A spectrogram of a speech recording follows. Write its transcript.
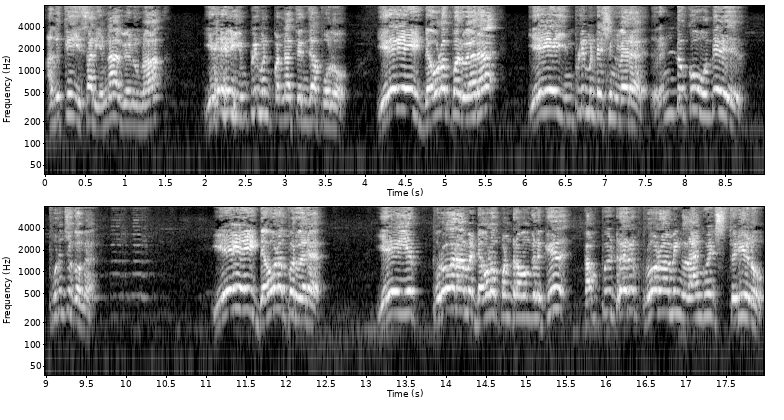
அதுக்கு சார் என்ன வேணும்னா ஏஐ இம்ப்ளிமெண்ட் பண்ண தெரிஞ்சா போதும். ஏஐ டெவலப்பர் வேற ஏஐ இம்ப்ளிமெண்டேஷன் வேற. ரெண்டுக்கும் வந்து புரிஞ்சுக்கோங்க. ஏஐ டெவலப்பர் வேற. ஏஐ ப்ரோக்ராம் டெவலப் பண்றவங்களுக்கு கம்ப்யூட்டர் ப்ரோக்ராமிங் லாங்குவேஜ் தெரியணும்.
